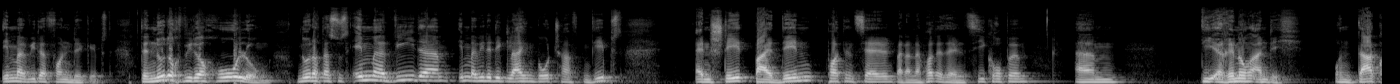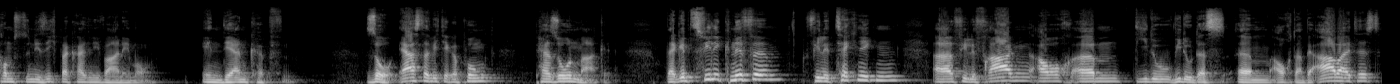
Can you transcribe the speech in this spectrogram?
immer wieder von dir gibst. Denn nur durch Wiederholung, nur durch, dass du es immer wieder, immer wieder die gleichen Botschaften gibst, entsteht bei den potenziellen, bei deiner potenziellen Zielgruppe ähm, die Erinnerung an dich. Und da kommst du in die Sichtbarkeit und die Wahrnehmung in deren Köpfen. So, erster wichtiger Punkt, Personenmarke. Da gibt es viele Kniffe, viele Techniken, äh, viele Fragen auch, ähm, die du, wie du das ähm, auch dann bearbeitest.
